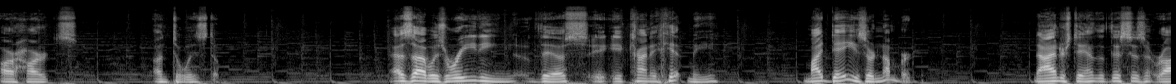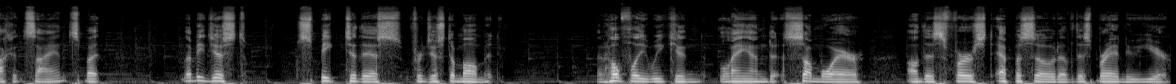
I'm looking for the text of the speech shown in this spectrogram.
our hearts unto wisdom. As I was reading this, it, it kind of hit me. My days are numbered. Now, I understand that this isn't rocket science, but let me just speak to this for just a moment. And hopefully, we can land somewhere on this first episode of this brand new year.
